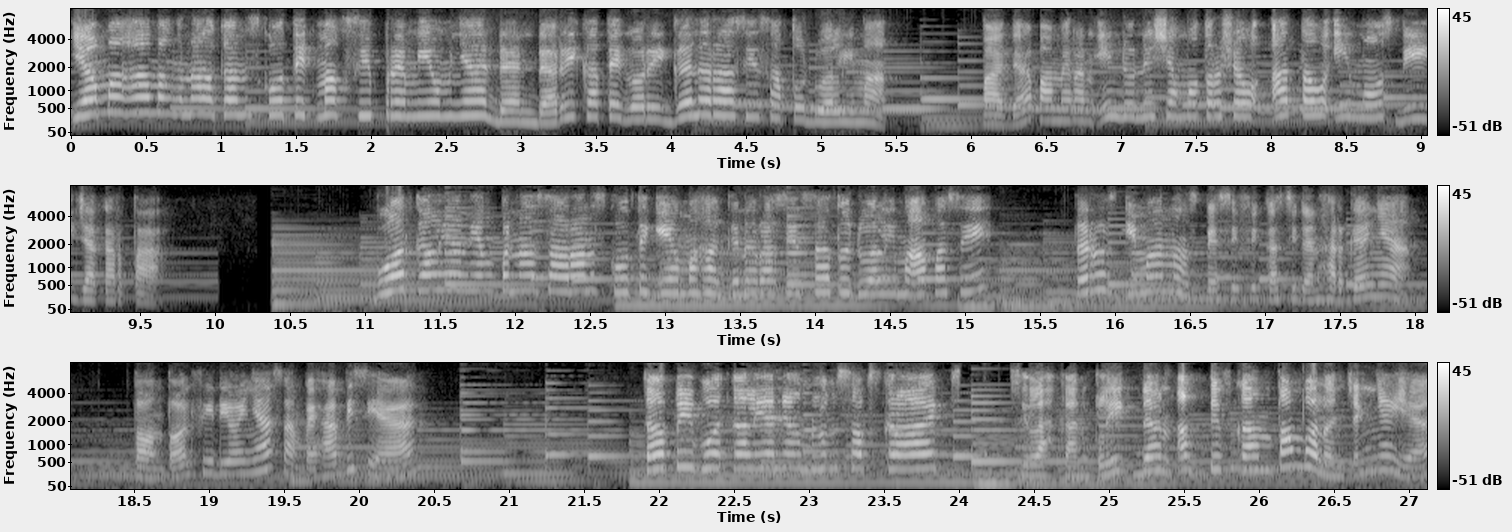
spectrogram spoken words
Yamaha mengenalkan skutik maxi premiumnya dan dari kategori generasi 125 pada pameran Indonesia Motor Show atau IMOS di Jakarta. Buat kalian yang penasaran skutik Yamaha generasi 125 apa sih? Terus gimana spesifikasi dan harganya? Tonton videonya sampai habis ya. Tapi buat kalian yang belum subscribe, silahkan klik dan aktifkan tombol loncengnya ya.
